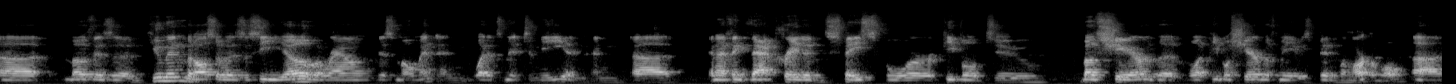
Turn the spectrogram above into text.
uh, both as a human but also as a CEO around this moment and what it's meant to me and and uh, and I think that created space for people to both share the what people shared with me has been remarkable. Uh,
